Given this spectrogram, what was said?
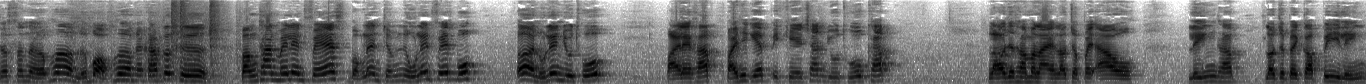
จะเสนอเพิ่มหรือบอกเพิ่มนะครับ ก็คือบางท่านไม่เล่นเฟซบอกเล่นหนูเล่น Facebook เออหนูเล่น YouTube ไปเลยครับ ไปที่แอปพลิเคชัน YouTube ครับ เราจะทำอะไรเราจะไปเอาลิงก์ครับ เราจะไป Copy ลิงก์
